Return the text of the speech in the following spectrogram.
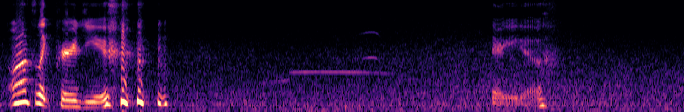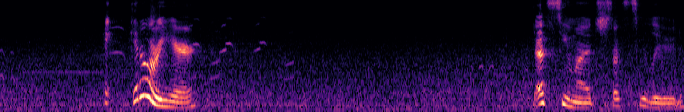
I'm gonna have to like purge you. There you go. Hey, get over here. That's too much. That's too lewd.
